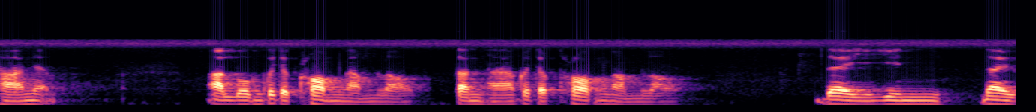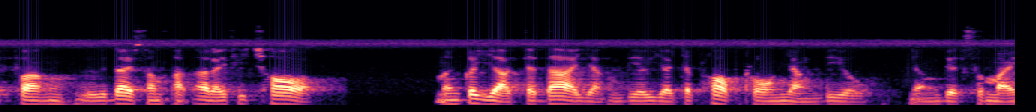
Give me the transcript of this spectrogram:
ทานเนี่ย อารมณ์ก็จะครอบงำเรา ตัณหาก็จะครอบงำเรา ได้ยินได้ฟังหรือได้สัมผัสอะไรที่ชอบ มันก็อยากจะได้อย่างเดียว อยากจะครอบครองอย่างเดียว อย่างเด็กสมัย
